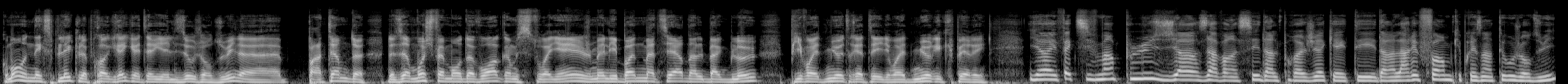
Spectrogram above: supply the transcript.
comment on explique le progrès qui a été réalisé aujourd'hui en termes de, de dire, moi, je fais mon devoir comme citoyen, je mets les bonnes matières dans le bac bleu, puis ils vont être mieux traités, ils vont être mieux récupérés. Il y a effectivement plusieurs avancées dans le projet qui a été, dans la réforme qui est présentée aujourd'hui.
